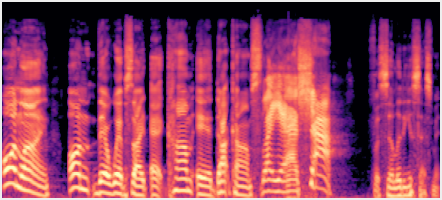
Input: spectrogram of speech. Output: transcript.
online on their website at comed.com slash facility assessment.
